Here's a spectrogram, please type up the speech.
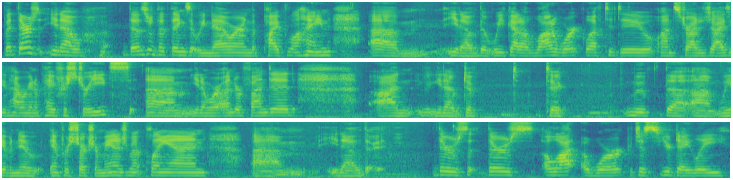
Uh, but there's, you know, those are the things that we know are in the pipeline. Um, you know, that we've got a lot of work left to do on strategizing how we're going to pay for streets. Um, you know, we're underfunded on, you know, to to move the. Um, we have a new infrastructure management plan. Um, you know, there, there's there's a lot of work. Just your daily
